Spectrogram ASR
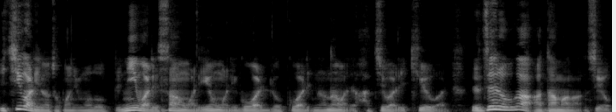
1割のとこに戻って、2割、3割、4割、5割、6割、7割、8割、9割。で、0が頭なんですよ。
